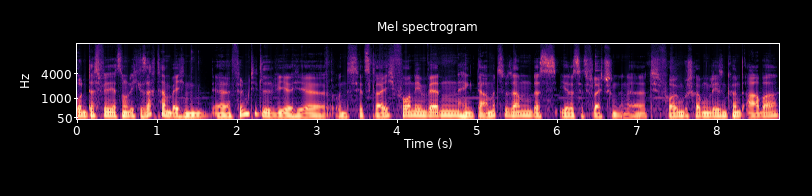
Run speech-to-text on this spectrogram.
Und dass wir jetzt noch nicht gesagt haben, welchen äh, Filmtitel wir hier uns jetzt gleich vornehmen werden, hängt damit zusammen, dass ihr das jetzt vielleicht schon in der Folgenbeschreibung lesen könnt, aber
